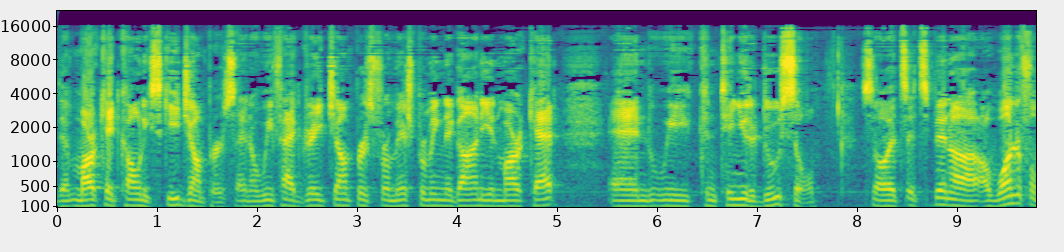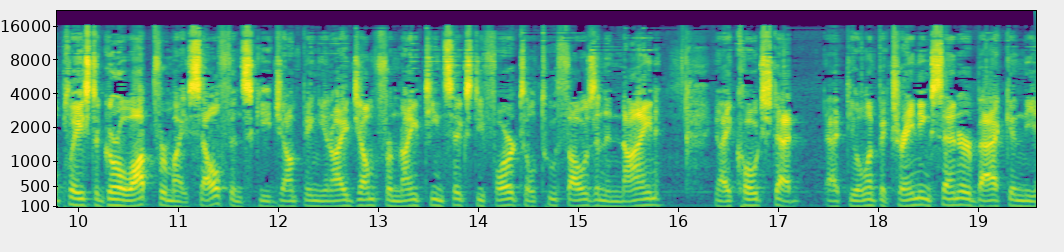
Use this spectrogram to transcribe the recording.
the Marquette County ski jumpers. I know we've had great jumpers from Ishpeming, Negaunee, and Marquette, and we continue to do so. So it's it's been a, a, wonderful place to grow up for myself in ski jumping. You know, I jumped from 1964 till 2009. You know, I coached at at the Olympic Training Center back in the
